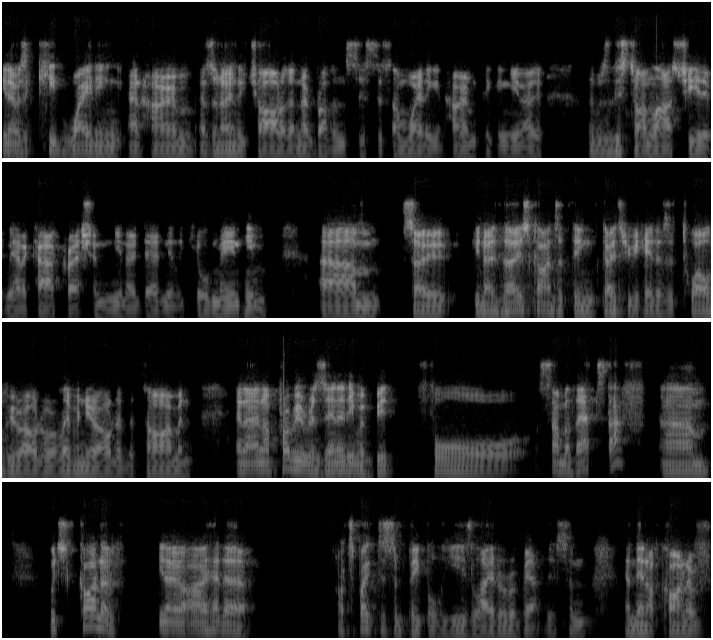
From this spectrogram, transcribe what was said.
you know, as a kid waiting at home, as an only child, I got no brother and sister, so I'm waiting at home, thinking, you know, it was this time last year that we had a car crash, and you know, Dad nearly killed me and him. Um, so you know, those kinds of things go through your head as a 12 year old or 11 year old at the time, and and and I probably resented him a bit for some of that stuff, um, which kind of, you know, I had a, I spoke to some people years later about this, and and then I kind of,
